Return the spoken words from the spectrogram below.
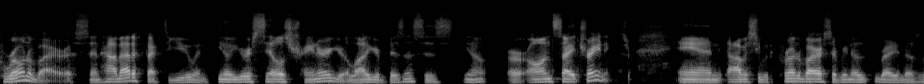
coronavirus and how that affected you and you know you're a sales trainer you're a lot of your business is you know are on-site trainings and obviously with coronavirus everybody knows everybody knows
